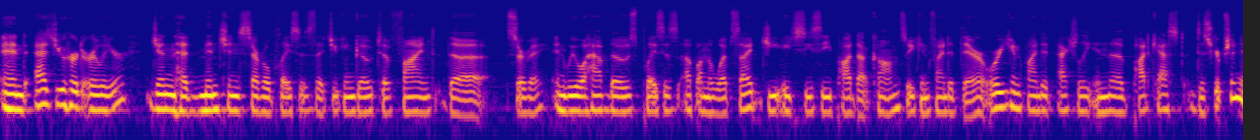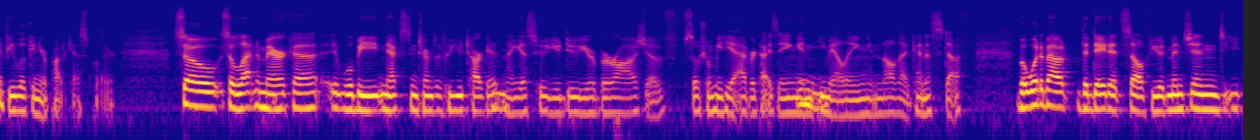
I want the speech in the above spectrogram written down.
And as you heard earlier, Jen had mentioned several places that you can go to find the survey, and we will have those places up on the website, ghccpod.com, so you can find it there, or you can find it actually in the podcast description if you look in your podcast player. So, so Latin America it will be next in terms of who you target, and I guess who you do your barrage of social media advertising and mm. emailing and all that kind of stuff. But what about the data itself? You had mentioned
